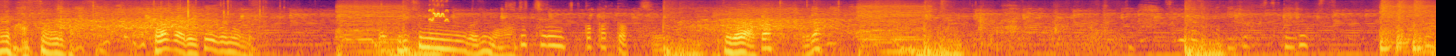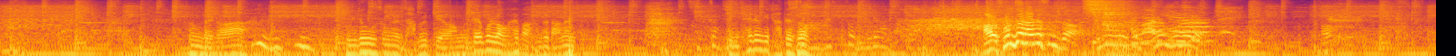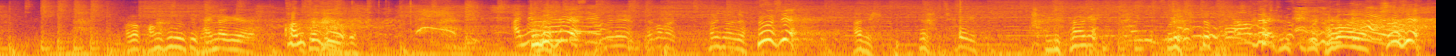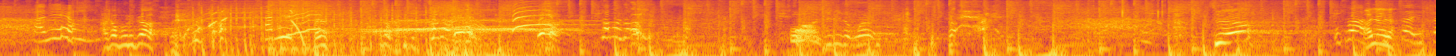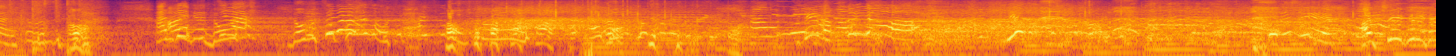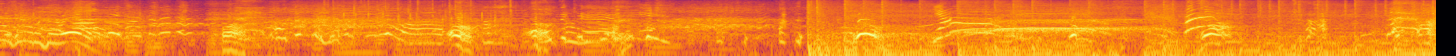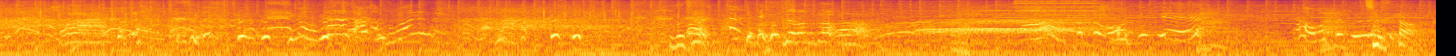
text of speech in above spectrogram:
우리 봤어, 우리 봤어. 돼, 이쪽에 보면. 그냥 부딪히는 거지 뭐. 부딪히는 것밖에 없지. 그 내가 할까? 내가? 그럼 내가 김정우성을 잡을게요. 한번 떼보려고 해봐. 근데 나는 지금 체력이 다 돼서 아 선전하셨습니다. 이렇게 많은 분을. 어? 아까 광수를 이렇게 잔인하게. 광수도. 안녕하세요, 씨! 선배님, 잠깐만. 잠시만요. 승석 씨! 아직 체력이. 이제 편하게. 아, 네. 잠깐만요. 승석 씨! 아니에요. 아까 보니까 와, 힘이 정말. 지혜야? 오빠. 아니, 아니야. 일단, 일단 이쪽으로. 어. 안 돼, 아니, 너무, 마. 너무 조그만해서 어떻게 할 수가 없어. 아, 언니. 얘막 끌려. 얘막 혜리 씨. 아, 케이크를 태우시고 그러세요. 와. 어떡해, 지금 오빠랑 나랑 뭐 하는 거야? 미안합니다. 어떡해. 아, 어떡해. 지혜야.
